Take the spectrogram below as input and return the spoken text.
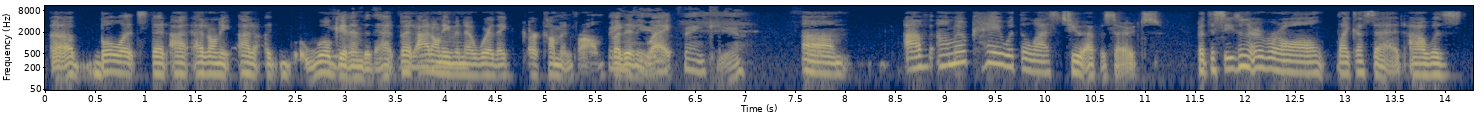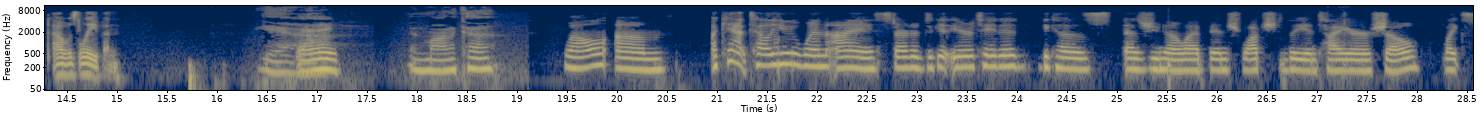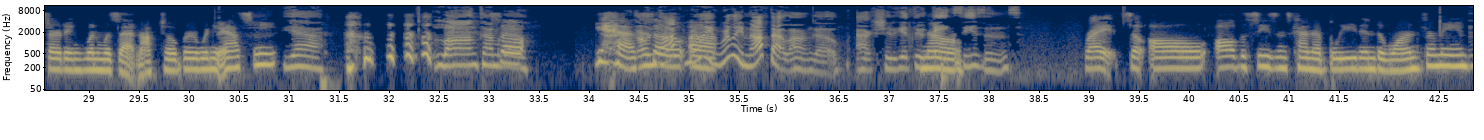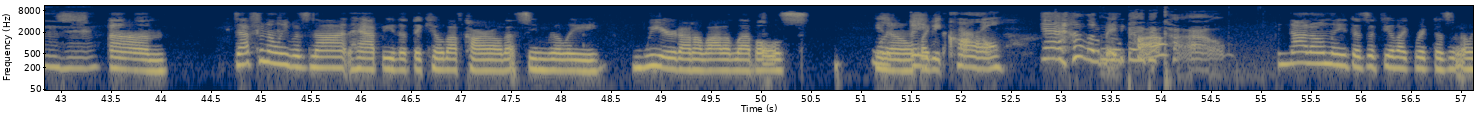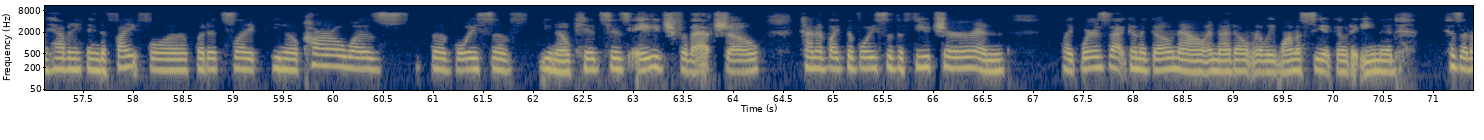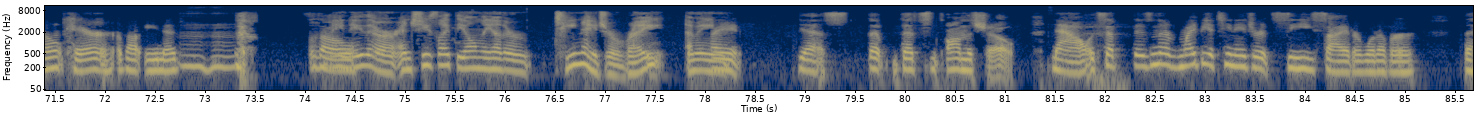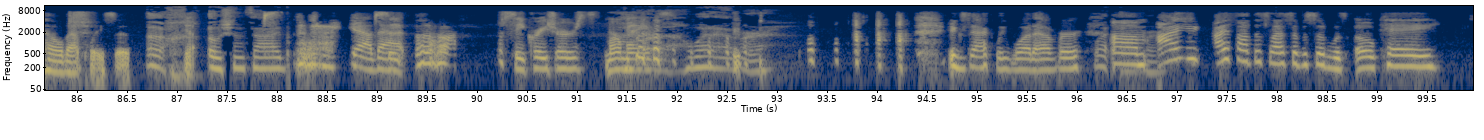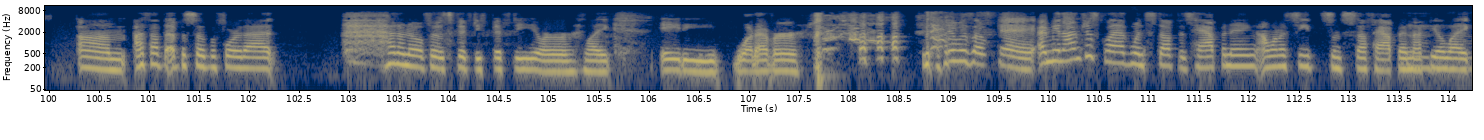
uh, bullets that I, I don't, I don't, we'll get into that, but I don't even know where they are coming from. Thank but anyway, you. Thank you. Um, I've, I'm okay with the last two episodes, but the season overall, like I said, I was, I was leaving. Yeah. Dang. And Monica. Well, um, I can't tell you when I started to get irritated because, as you know, I binge watched the entire show. Like starting, when was that? In October when you asked me? Yeah. Long time So, ago. Yeah, Or so, not really, uh, really not that long ago, actually, to get through No. eight seasons. Right. So all all the seasons kind of bleed into one for me. Mm-hmm. Um, definitely was not happy that they killed off Carl. That seemed really weird on a lot of levels. You Little know, baby like Carl. yeah, little baby, Carl. Carl. Not only does it feel like Rick doesn't really have anything to fight for, but it's like you know Carl was the voice of you know kids his age for that show, kind of like the voice of the future and like where's that going to go now and i don't really want to see it go to enid because i don't care about enid Mm-hmm. so Me neither. And she's like the only other teenager, right? I mean, right yes that that's on the show now except there's there might be a teenager at seaside or whatever the hell that place is Ugh. Oceanside. yeah that sea creatures, mermaids. Whatever. exactly whatever. Um, I I thought this last episode was okay. Um, I thought the episode before that, I don't know if it was 50-50 or like 80 whatever. It was okay. I mean, I'm just glad when stuff is happening. I want to see some stuff happen. I feel like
